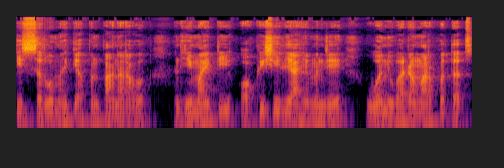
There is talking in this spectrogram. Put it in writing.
ही सर्व माहिती आपण पाहणार आहोत. आणि ही माहिती ऑफिशियली आहे म्हणजे वन विभागामार्फतच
